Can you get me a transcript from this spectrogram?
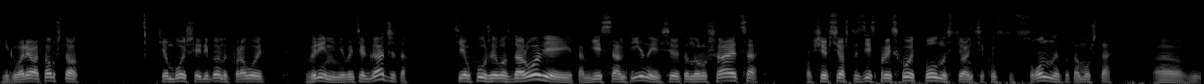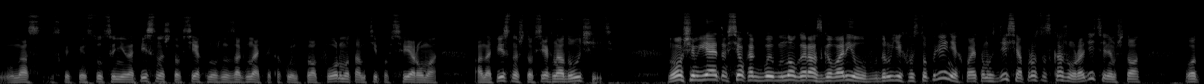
Не говоря о том, что чем больше ребенок проводит времени в этих гаджетах, тем хуже его здоровье, и там есть санпины, и все это нарушается. Вообще все, что здесь происходит, полностью антиконституционное, потому что у нас, так сказать, в Конституции не написано, что всех нужно загнать на какую-нибудь платформу, там типа сферума, а написано, что всех надо учить. Ну, в общем, я это все как бы много раз говорил в других выступлениях, поэтому здесь я просто скажу родителям, что вот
